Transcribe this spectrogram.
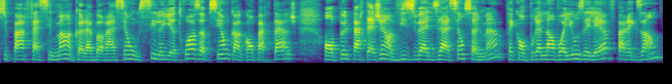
super facilement en collaboration aussi. Là, il y a trois options quand on partage. On peut le partager en visualisation seulement. Fait qu'on pourrait l'envoyer aux élèves, par exemple.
